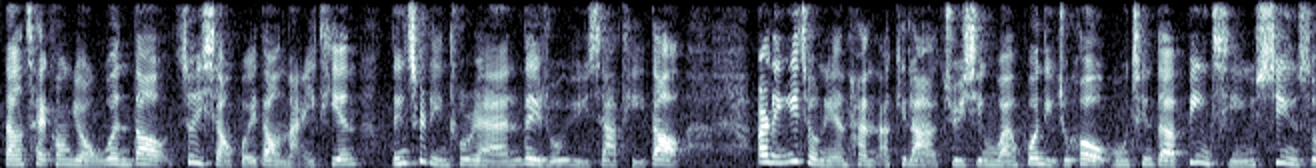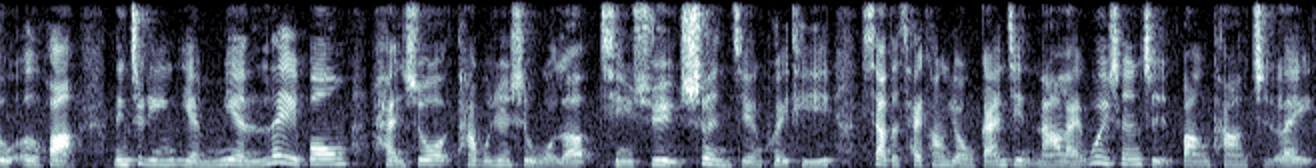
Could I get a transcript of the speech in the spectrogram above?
当蔡康永问到最想回到哪一天，林志玲突然泪如雨下，提到二零一九年和阿基拉举行完婚礼之后，母亲的病情迅速恶化，林志玲掩面泪崩，喊说她不认识我了，情绪瞬间溃堤，吓得蔡康永赶紧拿来卫生纸帮她止泪。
